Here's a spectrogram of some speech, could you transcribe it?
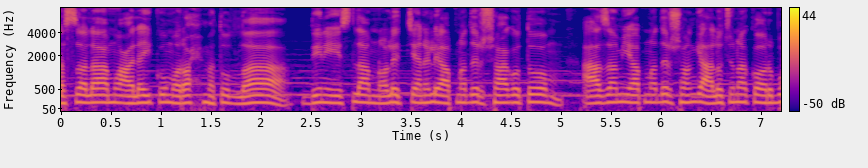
আসসালামু আলাইকুম রহমতুল্লাহ। দিন ইসলাম নলেজ চ্যানেলে আপনাদের স্বাগতম। আজ আমি আপনাদের সঙ্গে আলোচনা করব,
